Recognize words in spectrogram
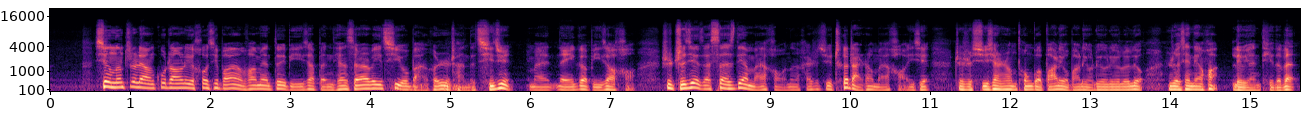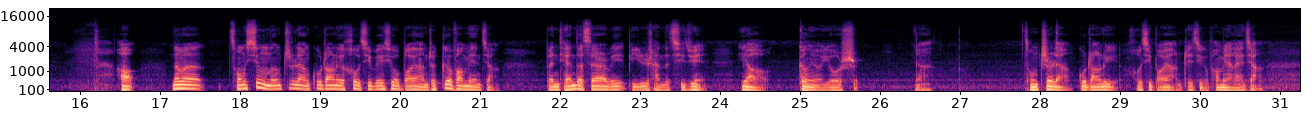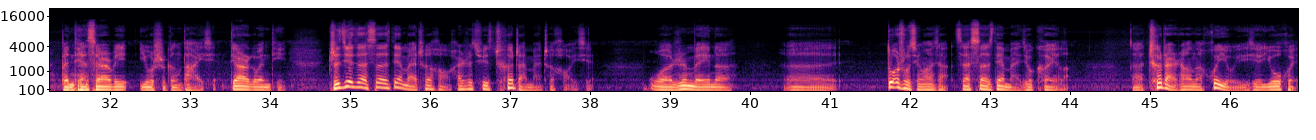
性能、质量、故障率、后期保养方面对比一下本田 CR-V 汽油版和日产的奇骏，买哪一个比较好？是直接在 4S 店买好呢，还是去车展上买好一些？这是徐先生通过八六八六六六六六热线电话留言提的问。好，那么从性能、质量、故障率、后期维修保养这各方面讲，本田的 CR-V 比日产的奇骏要更有优势啊。从质量、故障率、后期保养这几个方面来讲，本田 CR-V 优势更大一些。第二个问题，直接在 4S 店买车好，还是去车展买车好一些？我认为呢，呃，多数情况下在 4S 店买就可以了。呃，车展上呢会有一些优惠，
